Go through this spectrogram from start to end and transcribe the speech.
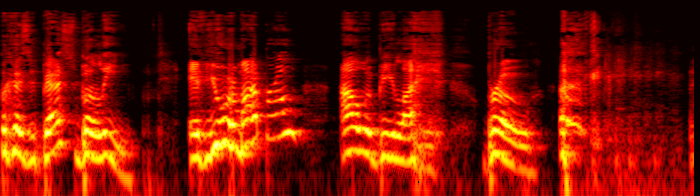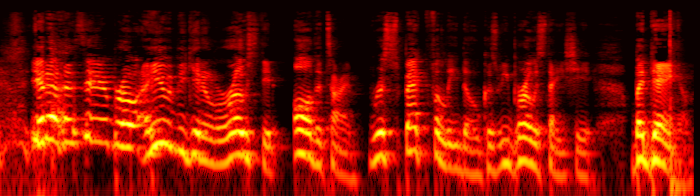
Because best believe, if you were my bro, I would be like, bro. you know what I'm saying, bro? He would be getting roasted all the time. Respectfully, though, because we bros type shit. But damn.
